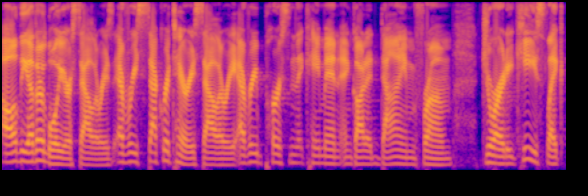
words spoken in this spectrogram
all the other lawyer salaries, every secretary salary, every person that came in and got a dime from Girardi Keese, like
